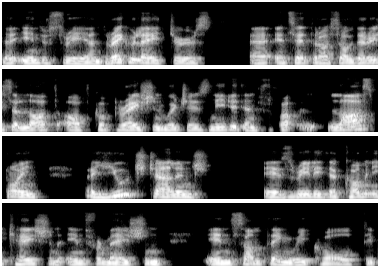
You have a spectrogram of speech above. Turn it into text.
the industry and regulators uh, etc. So there is a lot of cooperation which is needed. And last point, a huge challenge is really the communication information in something we call the,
